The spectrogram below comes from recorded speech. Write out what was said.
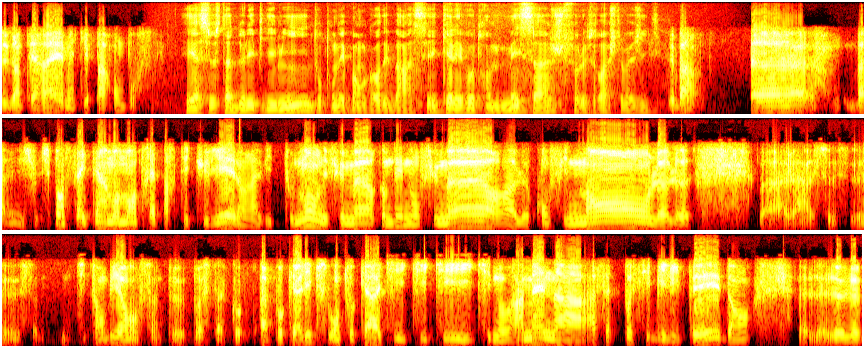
ses intérêts, mais qui n'est pas remboursé. Et à ce stade de l'épidémie, dont on n'est pas encore débarrassé, quel est votre message sur le sevrage tabagique? Eh ben, euh, bah, je, pense que ça a été un moment très particulier dans la vie de tout le monde, des fumeurs comme des non-fumeurs, le confinement, ce, cette petite ambiance un peu post-apocalypse, ou en tout cas qui, nous ramène à, cette possibilité dans le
